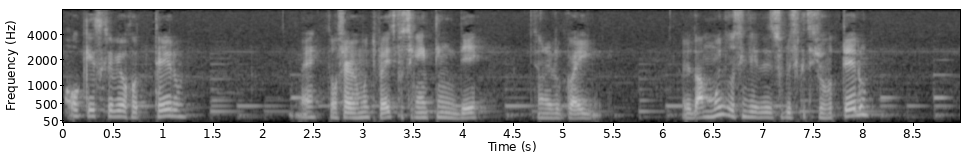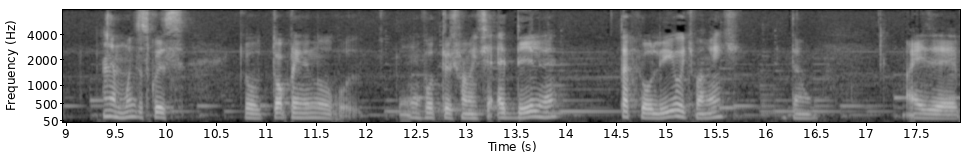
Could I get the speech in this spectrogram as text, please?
ou quer escrever o roteiro, né? Então serve muito para isso. Você quer entender, então ele vai ajudar muito você a entender sobre escrita de roteiro. É, muitas coisas que eu tô aprendendo um roteiro ultimamente é dele, né? Até porque eu li ultimamente. Então, mas é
